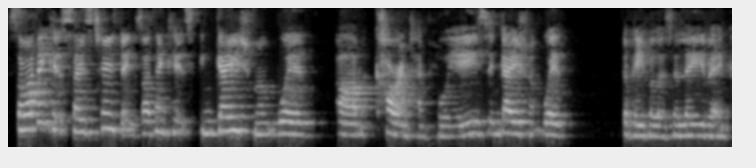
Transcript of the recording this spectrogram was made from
So I think it's those two things. I think it's engagement with um, current employees, engagement with the people that are leaving,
